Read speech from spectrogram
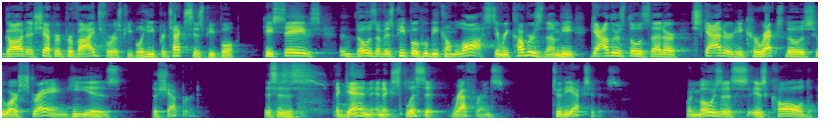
God as shepherd provides for his people. He protects his people. He saves those of his people who become lost and recovers them. He gathers those that are scattered. He corrects those who are straying. He is the shepherd. This is, again, an explicit reference to the Exodus. When Moses is called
